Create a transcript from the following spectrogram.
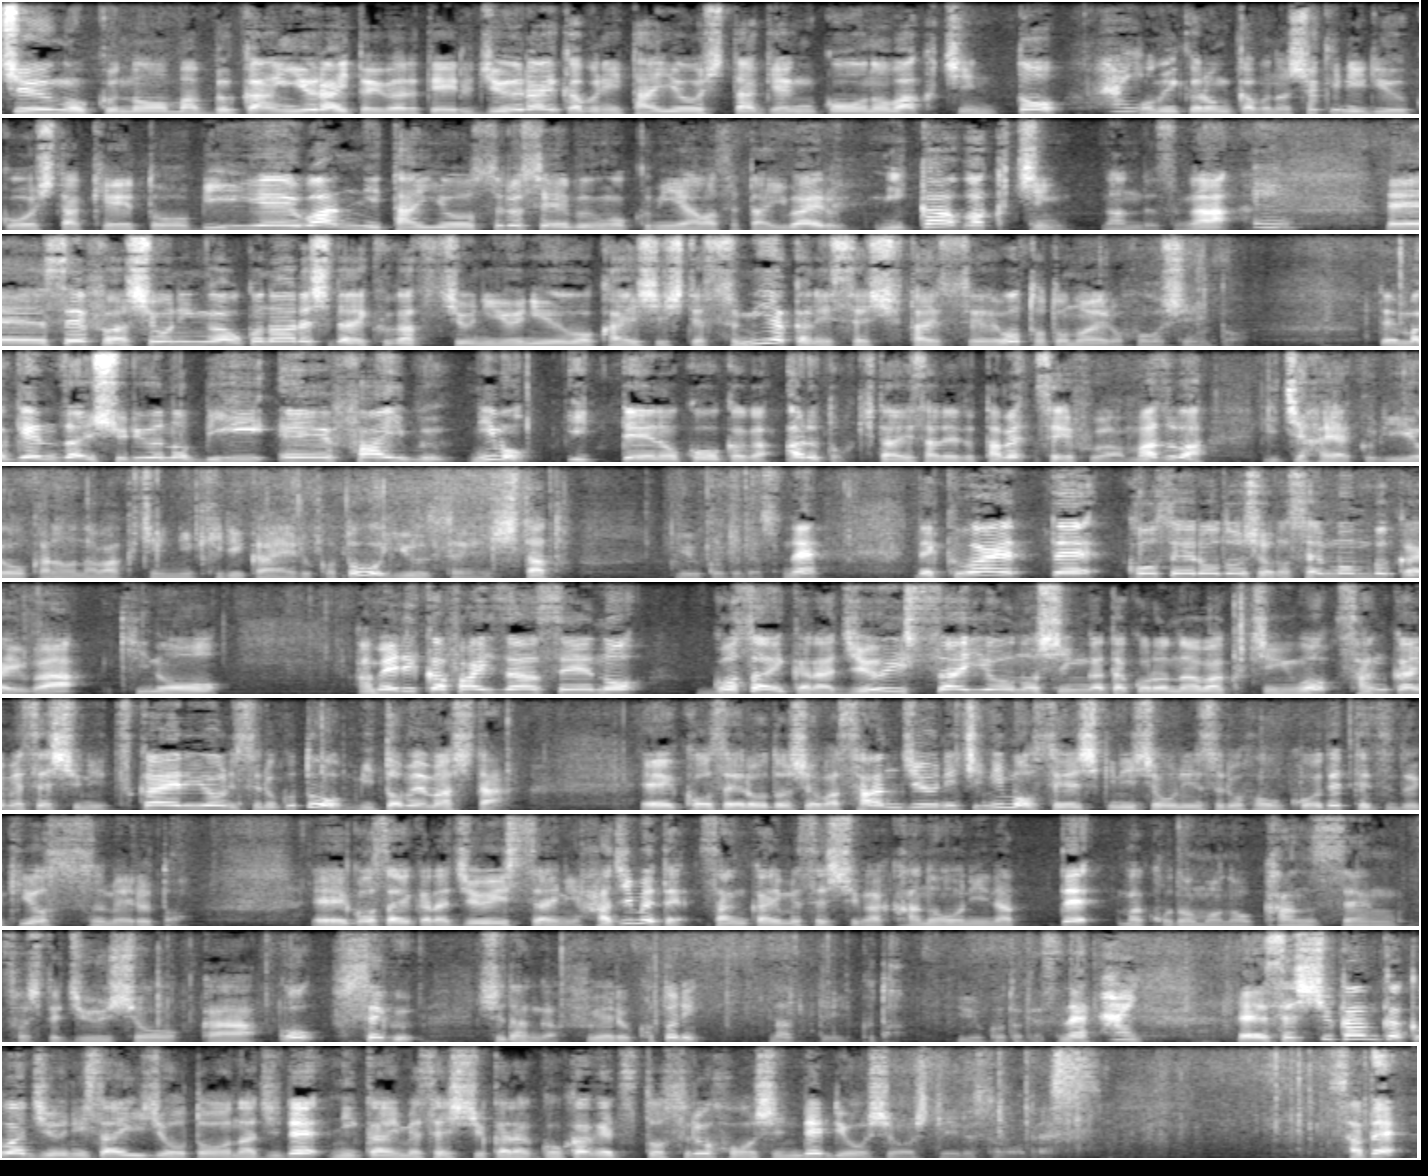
中国の、まあ、武漢由来と言われている従来株に対応した現行のワクチンと、はい、オミクロン株の初期に流行した系統 BA.1 に対応する成分を組み合わせたいわゆる2価ワクチンなんですが、えええー、政府は承認が行われ次第9月中に輸入を開始して速やかに接種体制を整える方針と。でまあ、現在主流の BA.5 にも一定の効果があると期待されるため政府はまずはいち早く利用可能なワクチンに切り替えることを優先したということですねで加えて厚生労働省の専門部会は昨日アメリカファイザー製の5歳から11歳用の新型コロナワクチンを3回目接種に使えるようにすることを認めました、えー、厚生労働省は30日にも正式に承認する方向で手続きを進めると、えー、5歳から11歳に初めて3回目接種が可能になって、まあ、子どもの感染そして重症化を防ぐ手段が増えることになっていくと。いうことですね、はい。えー、接種間隔は12歳以上と同じで2回目接種から5か月とする方針で了承しているそうです。さて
